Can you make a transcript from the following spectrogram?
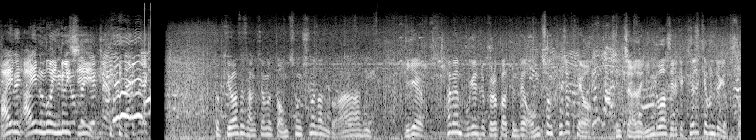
I'm I'm no English. 또 비 와서 장점은 또 엄청 시원한 거. 아 이게 화면 보기엔 좀 그럴 것 같은데 엄청 쾌적해요. 진짜. 나 인도 와서 이렇게 쾌적해 본 적이 없어.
